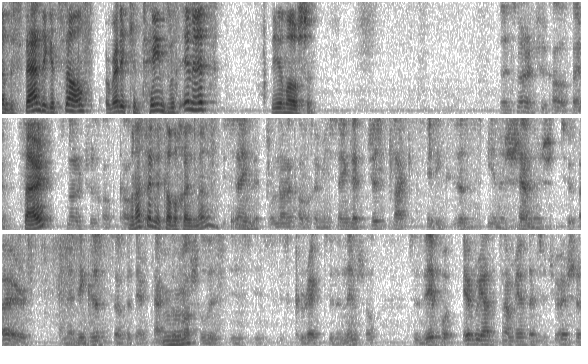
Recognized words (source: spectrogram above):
understanding itself already contains within it the emotion. It's not a true kavachomer. Sorry? It's not a true kavachomer. We're not saying a kavachomer. You're saying that we're not a kavachomer. You're saying that just like it exists in a shemesh to er, and it exists over there, like the Mhm. mashal is, is, is, is correct to the nimshal. So therefore, every other time you have that situation,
